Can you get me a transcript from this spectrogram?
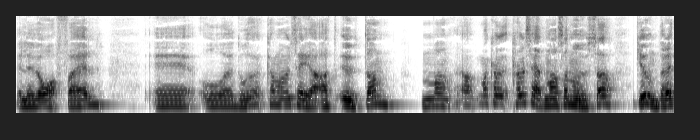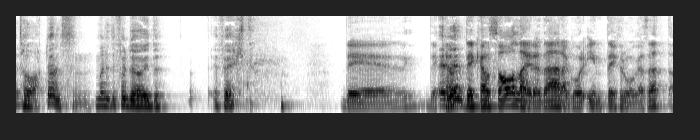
eller Rafael. Eh, och då kan man väl säga att utan man, ja, man kan, kan väl säga att Mansa Musa grundade Turtles med lite fördröjd effekt. Det, det, Eller? ka, det kausala i det där går inte ifrågasätta.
